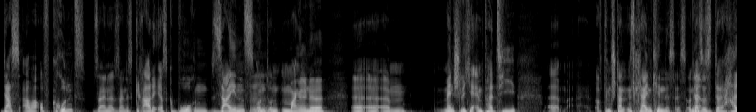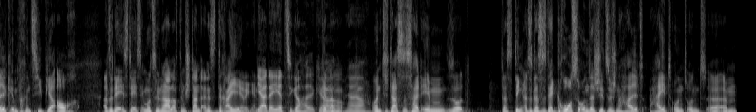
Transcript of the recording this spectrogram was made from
das aber aufgrund seine, seines gerade erst geboren Seins und, und mangelnde äh, äh, ähm, menschliche Empathie äh, auf dem Stand eines kleinen Kindes ist. Und das Ja. ist der Hulk im Prinzip ja auch. Also der ist, der ist emotional auf dem Stand eines Dreijährigen. ja, der jetzige Hulk, ja. genau. Ja, ja. Und das ist halt eben so das Ding. Also das ist der große Unterschied zwischen halt, Hyde und, und äh, ähm,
